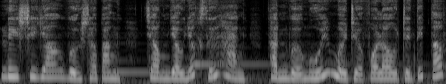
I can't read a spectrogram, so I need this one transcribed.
Lee Si-yeon vườn sao băng, chồng giàu nhất xứ Hàn, thành vựa muối 10 triệu follow trên TikTok.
